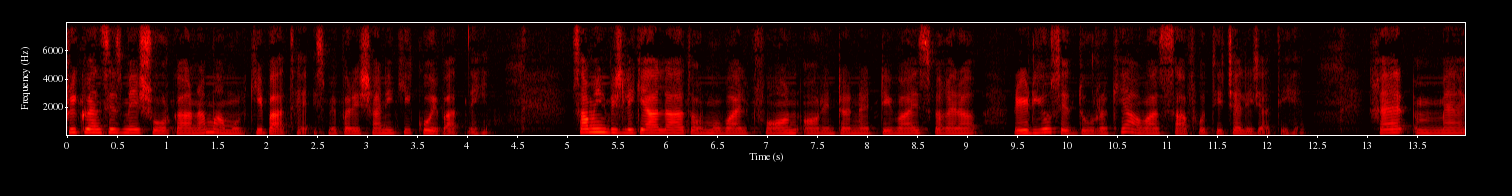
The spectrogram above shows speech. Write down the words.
فریکوینسیز میں شور کا آنا معمول کی بات ہے، اس میں پریشانی کی کوئی بات نہیں۔ سامعین، بجلی کے آلات اور موبائل فون اور انٹرنیٹ ڈیوائس وغیرہ ریڈیو سے دور رکھے آواز صاف ہوتی چلی جاتی ہے۔ خیر، میں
